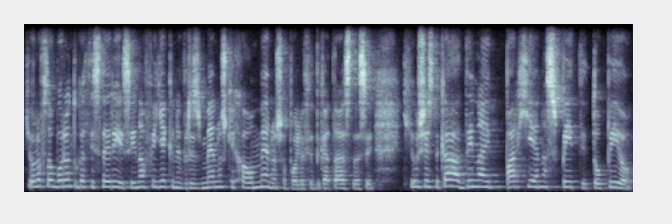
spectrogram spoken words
και όλο αυτό μπορεί να τον καθυστερήσει ή να φύγει εκνευρισμένος και χαωμένος από όλη αυτή την κατάσταση. Και ουσιαστικά αντί να υπάρχει ένα σπίτι το οποίο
